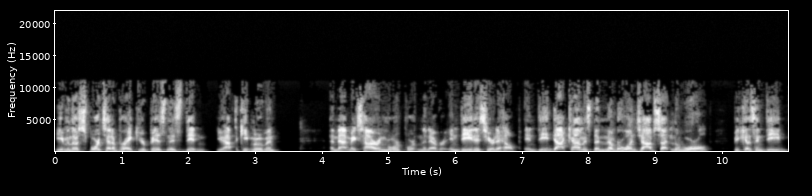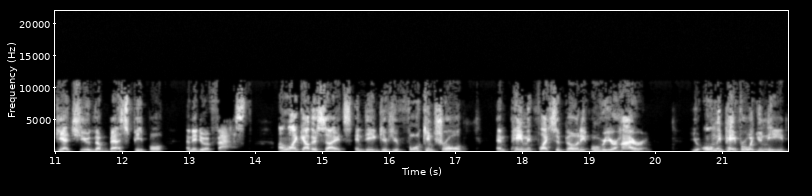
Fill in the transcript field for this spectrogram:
Even though sports had a break, your business didn't. You have to keep moving, and that makes hiring more important than ever. Indeed is here to help. Indeed.com is the number one job site in the world because Indeed gets you the best people, and they do it fast. Unlike other sites, Indeed gives you full control and payment flexibility over your hiring. You only pay for what you need.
